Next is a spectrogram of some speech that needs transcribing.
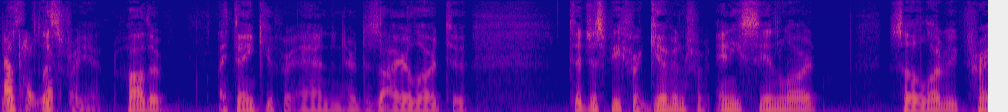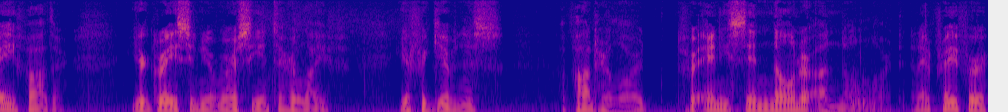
Let's, Okay, let's yes, pray, Ann. Father, I thank you for Ann and her desire, Lord, to to just be forgiven from any sin, Lord. So, Lord, we pray, Father, your grace and your mercy into her life, your forgiveness upon her, Lord, for any sin known or unknown, Lord. And I pray for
